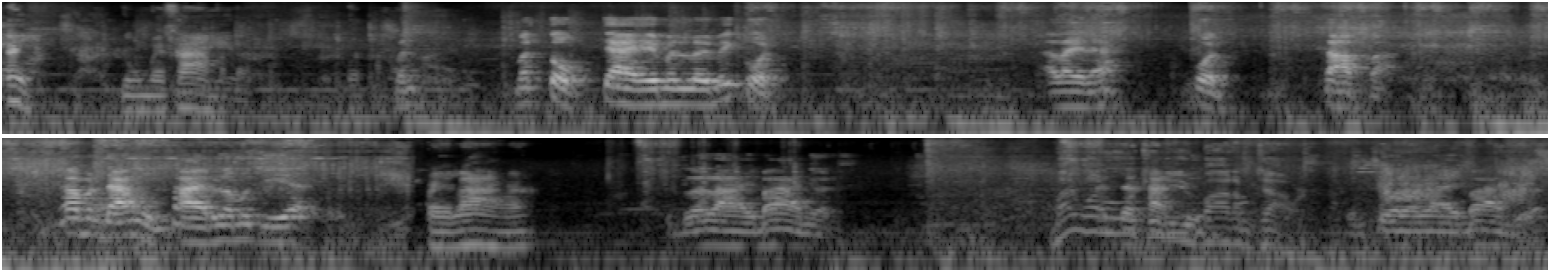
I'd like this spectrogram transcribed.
เฮ้ยลุงไปฆ่ามันเหรอมันมันตกใจมันเลยไม่กด อะไรนะ กดสับอะ ถ้ามันดังผมตายไปแล้วเมื่อกี้อะไปล่างนะผมละลายบ้านก่อน Might want to That's look a into your handy. bottom tower. ผมตัวละลายบ้านอยู่อะ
